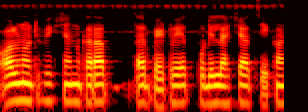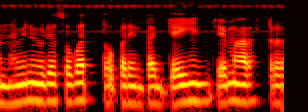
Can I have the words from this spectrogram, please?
ऑल नोटिफिकेशन करा. तर भेटूयात पुढील अशाच एका नवीन व्हिडिओसोबत. तोपर्यंत जय हिंद जय महाराष्ट्र.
